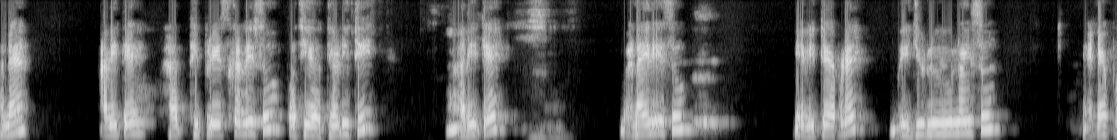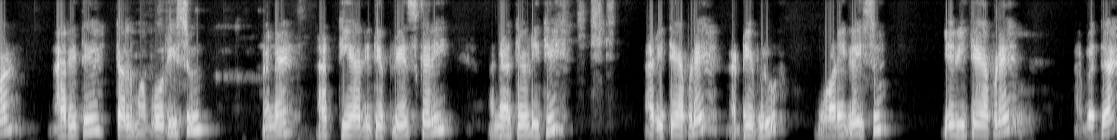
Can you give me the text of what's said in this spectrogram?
અને આ રીતે હાથથી પ્રેસ કરી દઈશું, પછી હથેળીથી આ રીતે બનાવી દઈશું. એ રીતે આપણે બીજું લીલું લઈશું. એને પણ આ રીતે તલમાં બોરીશું અને હાથથી આ રીતે પ્રેસ કરી અને હથેળીથી આ રીતે આપણે આ ઢેબરું વણી લઈશું. એ રીતે આપણે આ બધા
